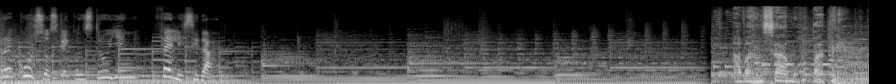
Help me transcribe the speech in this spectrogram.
Recursos que construyen felicidad. Avanzamos, patria.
